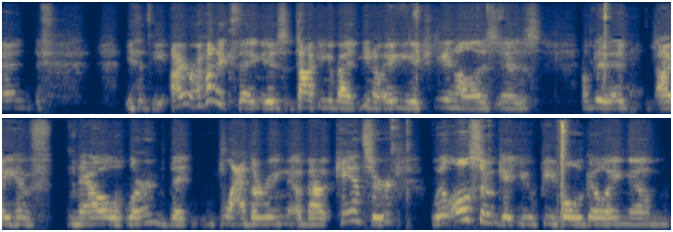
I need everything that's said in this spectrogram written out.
and yeah, the ironic thing is talking about you know ADHD and all is is I have now learned that blathering about cancer will also get you people going. Um,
